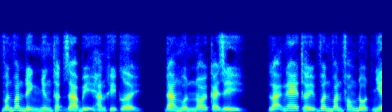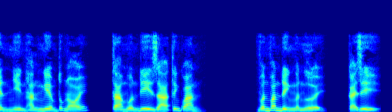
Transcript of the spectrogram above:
Vân Văn Đình nhưng thật ra bị hắn khí cười, đang muốn nói cái gì, lại nghe thấy Vân Văn Phóng đột nhiên nhìn hắn nghiêm túc nói, ta muốn đi ra tinh quan. Vân Văn Đình ngẩn người, cái gì?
